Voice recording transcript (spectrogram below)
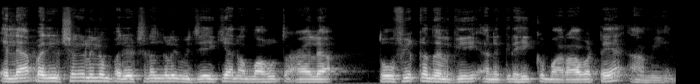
എല്ലാ പരീക്ഷകളിലും പരീക്ഷണങ്ങളിലും വിജയിക്കാൻ അള്ളാഹു താല തോഫിക്ക് നൽകി അനുഗ്രഹിക്കുമാറാവട്ടെ. ആമീൻ.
